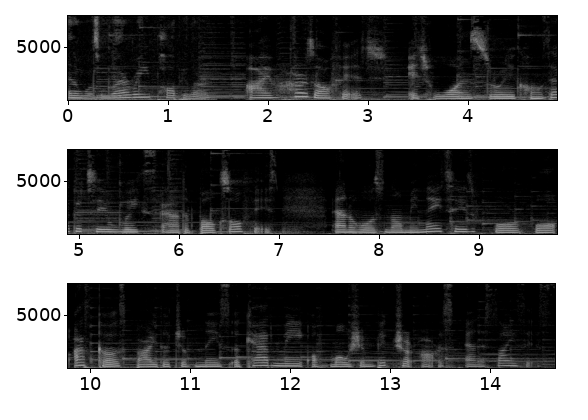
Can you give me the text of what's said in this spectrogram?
and was very popular. I've heard of it. It won three consecutive weeks at the box office and was nominated for four Oscars by the Japanese Academy of Motion Picture Arts and Sciences.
